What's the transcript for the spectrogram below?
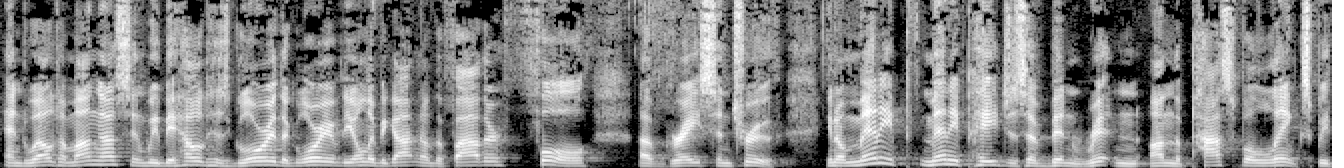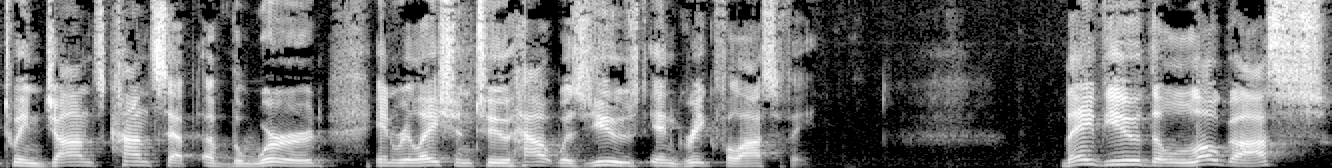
and dwelt among us, and we beheld his glory, the glory of the only begotten of the Father, full of grace and truth. You know, many, many pages have been written on the possible links between John's concept of the Word in relation to how it was used in Greek philosophy. They viewed the Logos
